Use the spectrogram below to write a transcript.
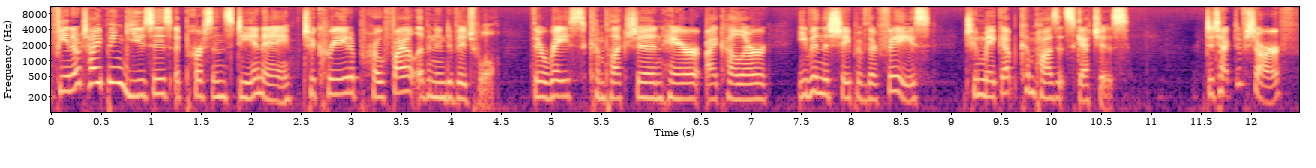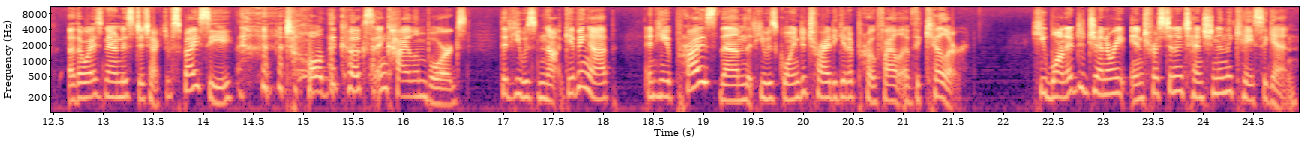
Phenotyping uses a person's DNA to create a profile of an individual, their race, complexion, hair, eye color, even the shape of their face, to make up composite sketches. Detective Scharf, otherwise known as Detective Spicy, told the Cooks and Cuylenborgs that he was not giving up and he apprised them that he was going to try to get a profile of the killer. He wanted to generate interest and attention in the case again.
